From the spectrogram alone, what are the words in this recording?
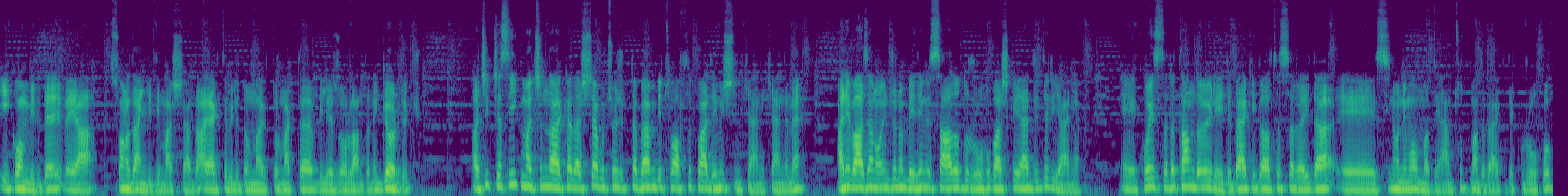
ilk 11'de veya sonradan girdiği maçlarda ayakta bile durmak, durmakta bile zorlandığını gördük. Açıkçası ilk maçında arkadaşlar bu çocukta ben bir tuhaflık var demiştim kendi kendime. Hani bazen oyuncunun bedeni sağdadır, ruhu başka yerdedir yani. E, Cuesta da tam da öyleydi. Belki Galatasaray'da e, sinonim olmadı yani tutmadı belki de ruhu.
